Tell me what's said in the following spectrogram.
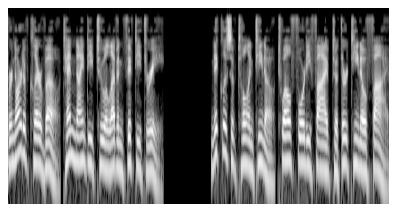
Bernard of Clairvaux (1090–1153), Nicholas of Tolentino (1245–1305),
